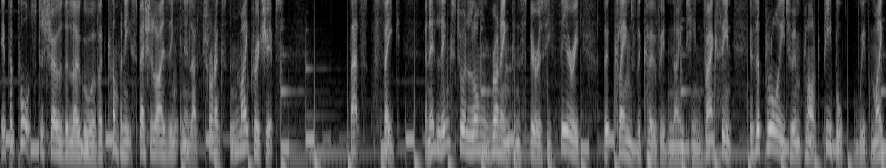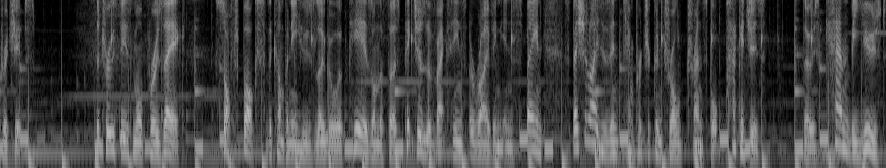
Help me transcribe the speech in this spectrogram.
It purports to show the logo of a company specializing in electronics and microchips. That's fake, and it links to a long running conspiracy theory that claims the COVID 19 vaccine is a ploy to implant people with microchips. The truth is more prosaic. Softbox, the company whose logo appears on the first pictures of vaccines arriving in Spain, specializes in temperature controlled transport packages. Those can be used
